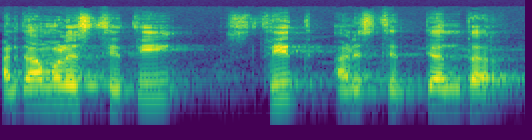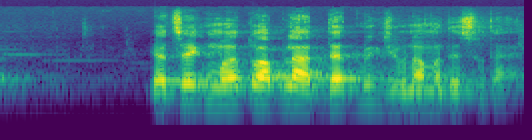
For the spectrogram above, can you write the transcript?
आणि त्यामुळे स्थिती स्थित आणि स्थित्यंतर याचं एक महत्त्व आपल्या आध्यात्मिक जीवनामध्ये सुद्धा आहे.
